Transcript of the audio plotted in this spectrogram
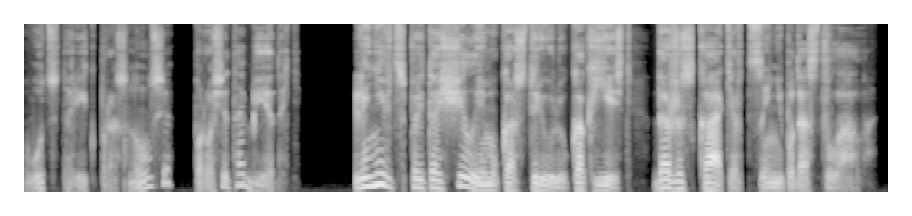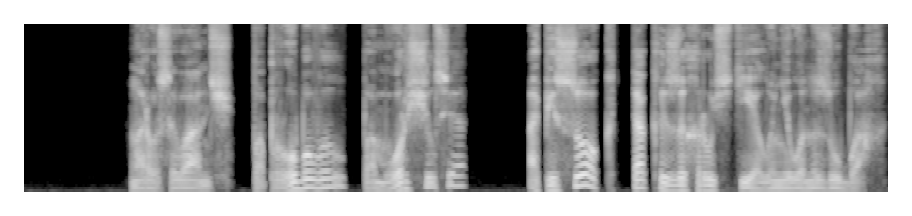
Вот старик проснулся, просит обедать. Ленивец притащила ему кастрюлю, как есть, даже скатертцы не подостлала. Мороз Иванович попробовал, поморщился, а песок так и захрустел у него на зубах.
